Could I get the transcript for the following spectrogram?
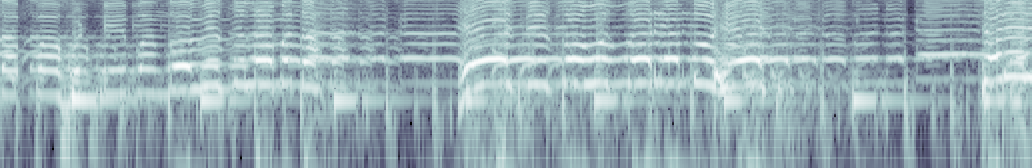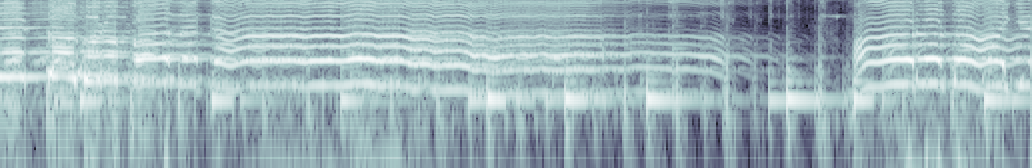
ದೋಸ್ತಪ್ಪ ಹುಟ್ಟಿ ಬಂದು ವಿಸ್ಲಮದ ಹೇಸಿ ಸಂಸಾರ ಎಂದು ಹೇಸಿ. ಶರೀರಿಟ್ಟು ಗುರುಪಾದಕ. ಮಹಾರಾಜ ಆಗಿ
